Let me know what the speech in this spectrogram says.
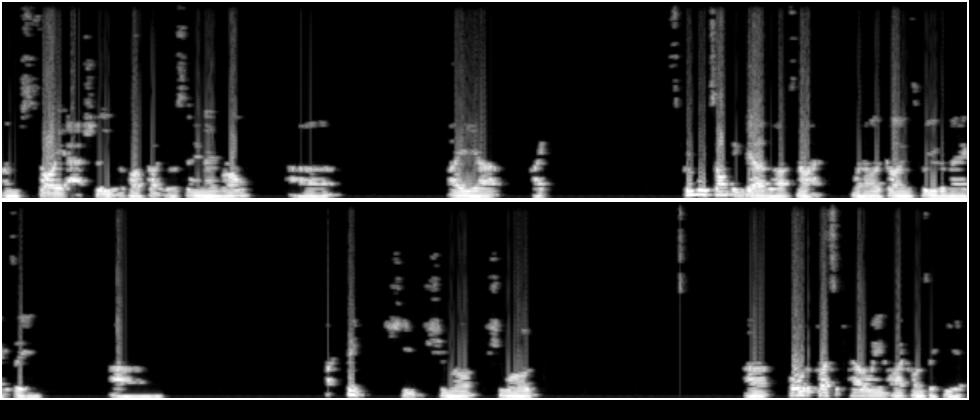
I'm sorry, Ashley, if I've got your surname wrong. Uh, I, uh, I scribbled something down last night when I was going through the magazine. Um, I think she, she wrote, she wrote, uh, all the classic Halloween icons are here.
